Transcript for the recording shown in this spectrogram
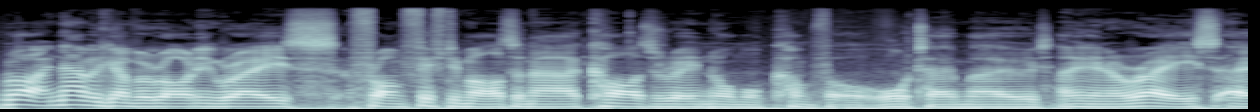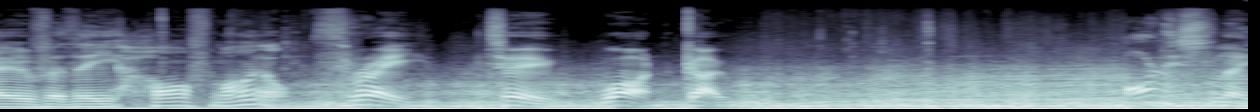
Right, now we're going have a rolling race from 50 miles an hour. Cars are in normal comfort or auto mode. And we're going to race over the half mile. Three, two, one, go. Honestly,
